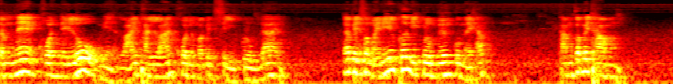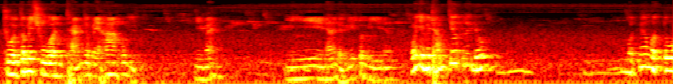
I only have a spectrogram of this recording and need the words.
จำแนกคนในโลกเนี่ย หลายพันล้านคนมาเป็นสี่กลุ่มได้ ถ้าเป็นสมัยนี้เพิ่มอีกกลุ่มหนึ่งกลุ่มไหนครับทำก็ไม่ทำชวนก็ไม่ชวน แถมจะไม่ห้ามเขาอีก มีไหมมีนะเดี๋ยวนี้ก็มีนะโอ้ยอย่าไปทำเยอะเลยเดี๋ยวหมดเนื้อหมดตัว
